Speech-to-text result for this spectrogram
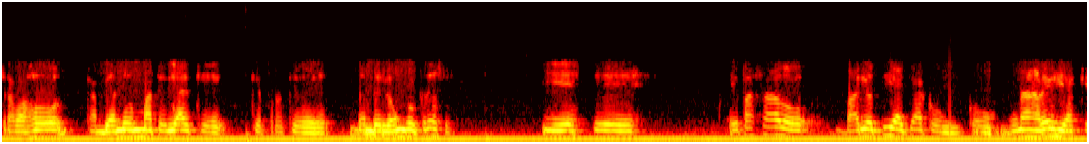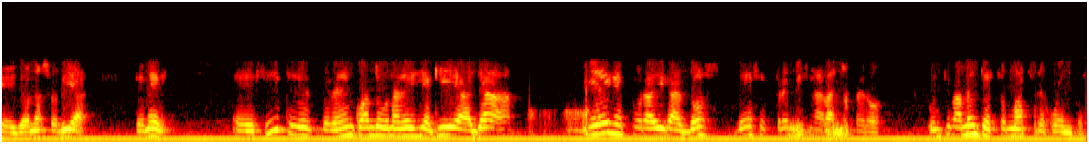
trabajo cambiando un material que que porque donde el hongo crece. Y este he pasado varios días ya con, con unas alergias que yo no solía tener. Eh, sí, que de vez en cuando una alergia aquí y allá, bien esporádica, dos veces, tres veces al año, pero últimamente son más frecuentes.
